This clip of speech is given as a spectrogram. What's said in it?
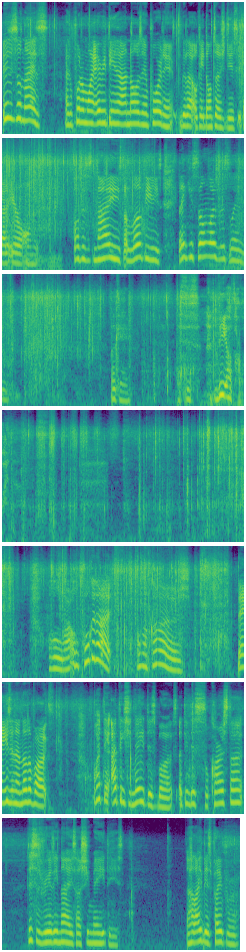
It is so nice. I can put them on everything that I know is important. Be like, okay, don't touch this. It got an arrow on it. Oh, this is nice. I love these. Thank you so much, Miss Lindsey. Okay. This is the other one. Oh, wow. Oh, polka dots. Oh, my gosh. Dang, he's in another box. I think I think she made this box. I think this is a cardstock. This is really nice how she made this. I like this paper.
